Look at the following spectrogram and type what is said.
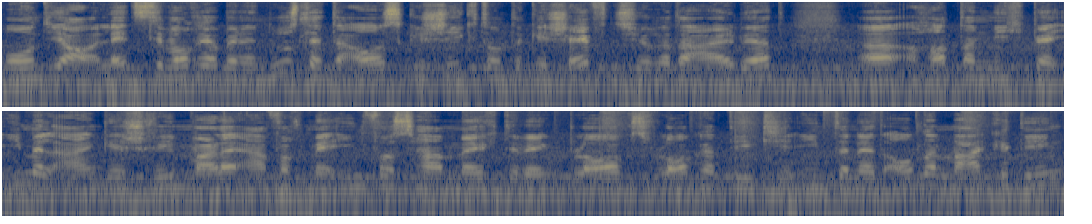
Und ja, letzte Woche habe ich einen Newsletter ausgeschickt und der Geschäftsführer, der Albert, äh, hat dann mich per E-Mail angeschrieben, weil er einfach mehr Infos haben möchte wegen Blogs, Vlogartikel, Internet, Online-Marketing.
